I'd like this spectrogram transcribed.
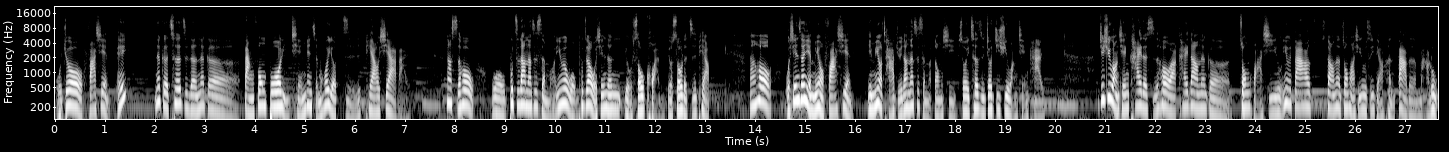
我就发现，哎，那个车子的那个挡风玻璃前面怎么会有纸飘下来？那时候我不知道那是什么，因为我不知道我先生有收款，有收了支票。然后我先生也没有发现，也没有察觉到那是什么东西，所以车子就继续往前开。继续往前开的时候啊，开到那个中华西路，因为大家知道那个中华西路是一条很大的马路，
